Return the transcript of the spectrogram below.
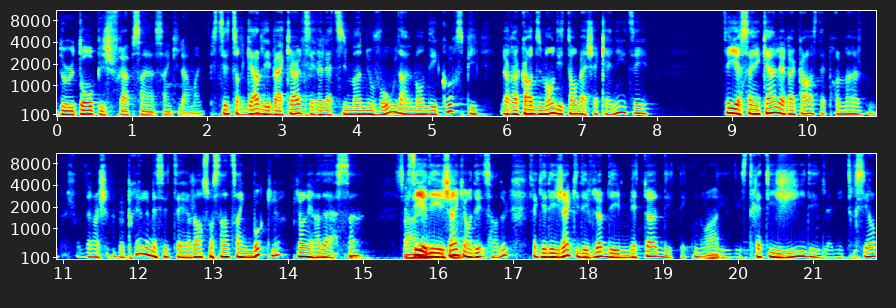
deux tours, puis je frappe 100, 100 km. Puis, tu regardes les backyards, c'est relativement nouveau dans le monde des courses. Puis le record du monde, il tombe à chaque année. Tu sais. Tu sais, il y a cinq ans, le record, c'était probablement, je, dire un chiffre à peu près, là, mais c'était genre 65 boucles. là. Puis là, on est rendu à 100. Il y a des gens qui ont des 102. Ça fait qu'il y a des gens qui développent des méthodes, des techniques, Ouais. des, des stratégies, des- de la nutrition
